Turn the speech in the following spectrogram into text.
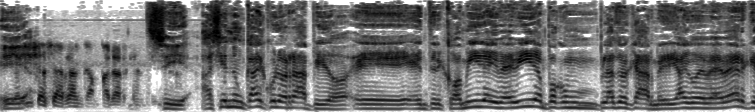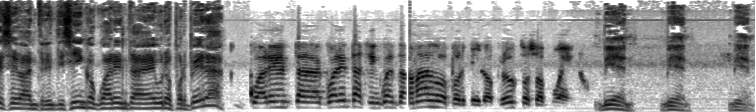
y Eh, ahí ya se arrancan para Argentina. sí, haciendo un cálculo rápido, eh, entre comida y bebida, un poco un plato de carne y algo de beber, que se van 35, 40 euros por pera. 40, 40, 50 mangos porque los productos son buenos. Bien, bien, bien.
